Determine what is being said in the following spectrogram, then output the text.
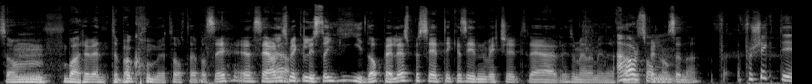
som bare venter på å komme ut, holdt jeg på å si. Eh, Så jeg har liksom Mm. Ja. ikke lyst til å gi det opp heller, spesielt ikke siden Witcher 3 er liksom en av mine favorittspill sånn- noensinne. Forsiktig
